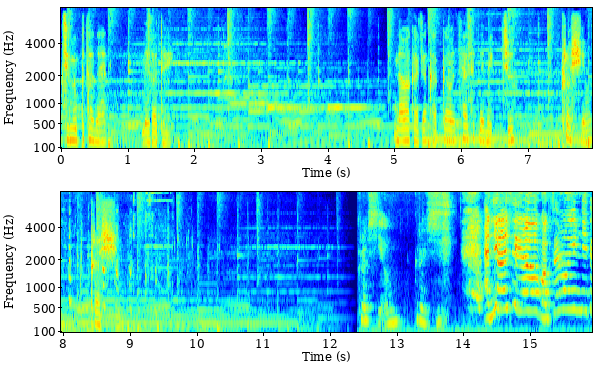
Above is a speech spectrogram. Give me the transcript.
지금부터 난 내가 돼. 나와 가장 가까운 4세대 맥주 크러쉬온 크러쉬. 크러쉬 온 크러쉬. 안녕하세요. 먹자몽입니다.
